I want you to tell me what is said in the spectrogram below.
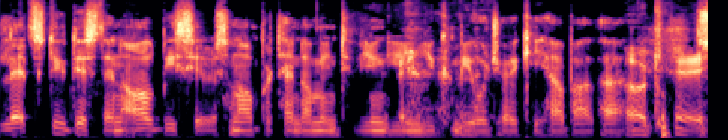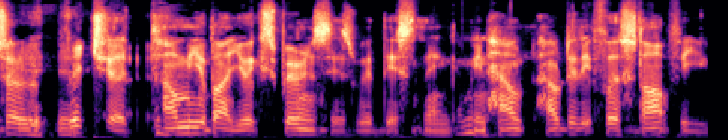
let's do this then. I'll be serious and I'll pretend I'm interviewing you, and you can be all jokey. How about that? Okay. So, Richard, tell me about your experiences with this thing. I mean, how how did it first start for you?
